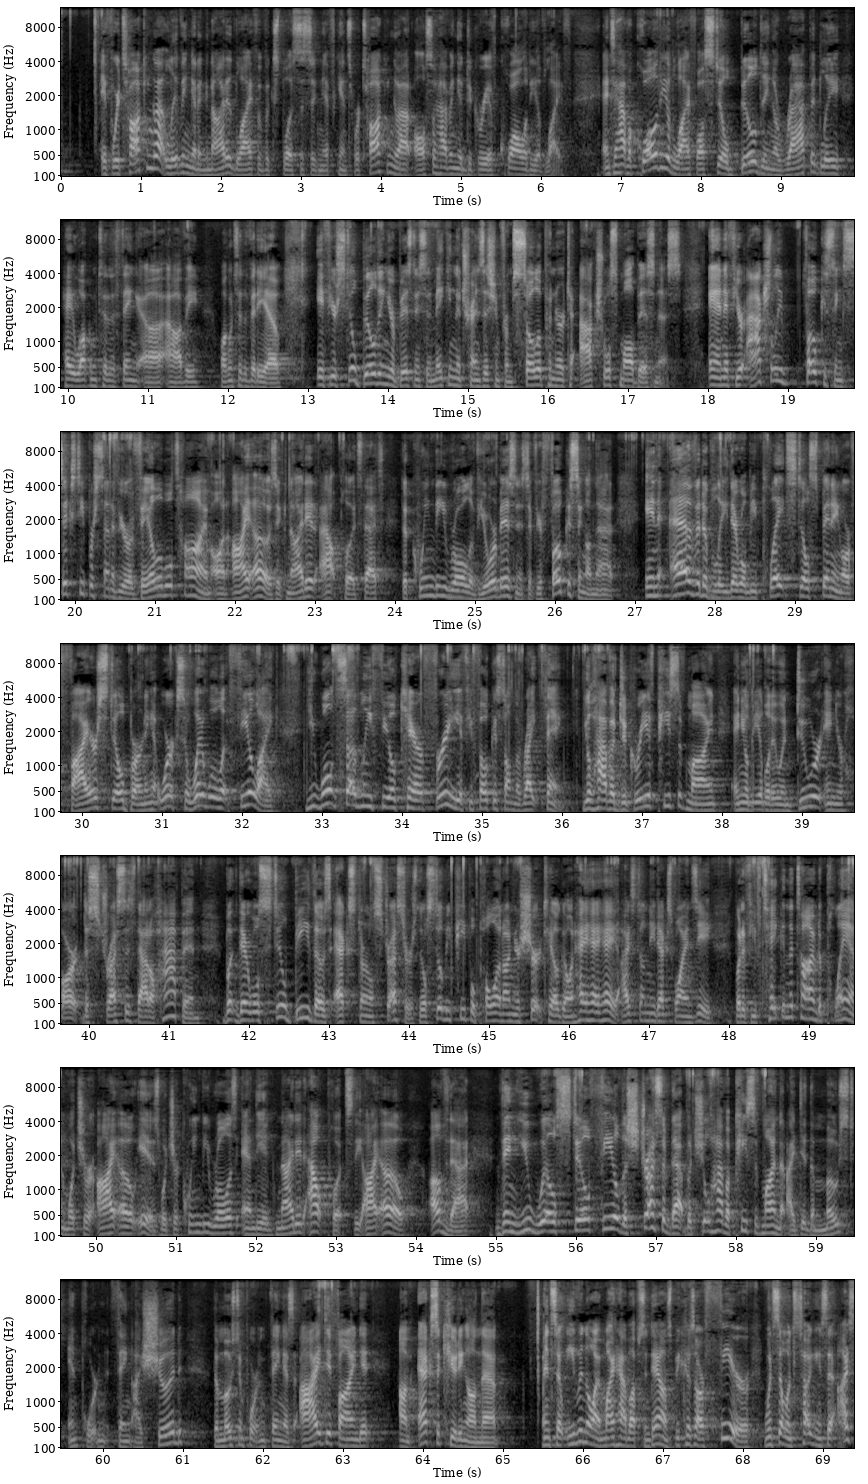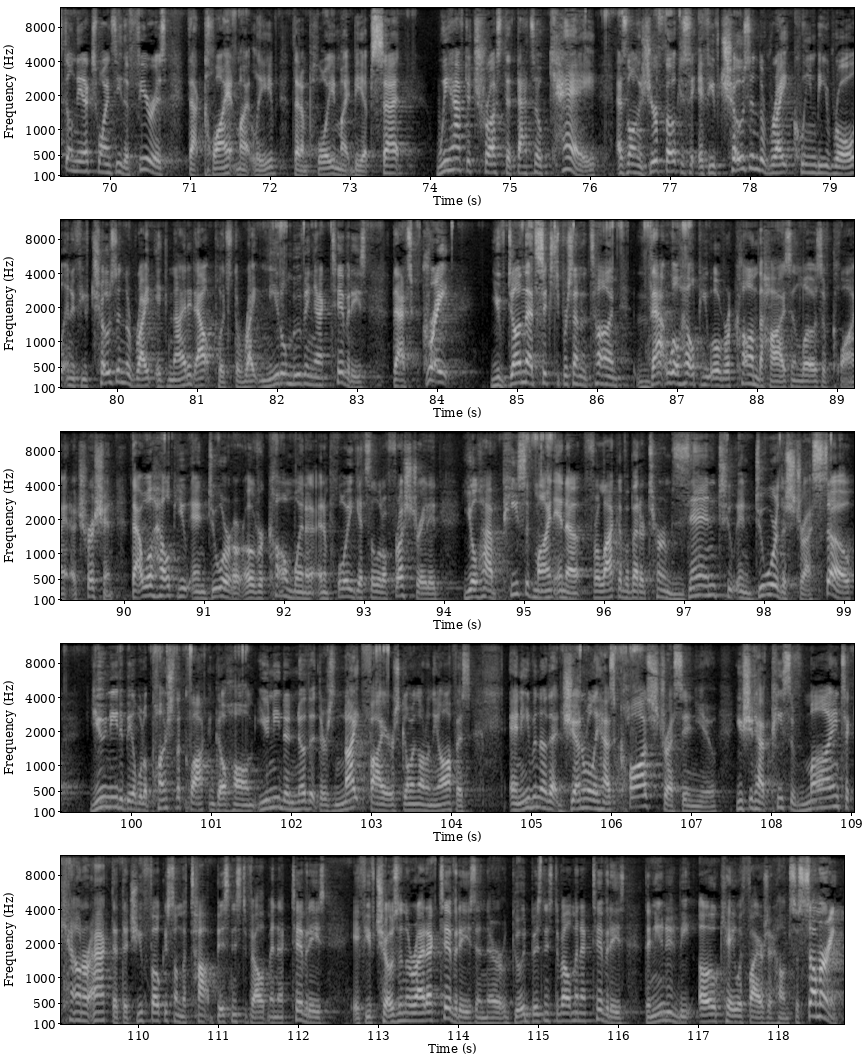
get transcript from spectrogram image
If we're talking about living an ignited life of explosive significance, we're talking about also having a degree of quality of life. And to have a quality of life while still building a rapidly, hey, welcome to the thing, uh, Avi, Welcome to the video. If you're still building your business and making the transition from solopreneur to actual small business, and if you're actually focusing 60% of your available time on IOs, ignited outputs, that's the queen bee role of your business, if you're focusing on that, inevitably there will be plates still spinning or fires still burning at work. So, what will it feel like? You won't suddenly feel carefree if you focus on the right thing. You'll have a degree of peace of mind and you'll be able to endure in your heart the stresses that'll happen, but there will still be those external stressors. There'll still be people pulling on your shirt tail going, hey, hey, hey, I still need X, Y, and Z. But if you've taken the time to plan what your IO is, what your queen bee role is, and the ignited outputs, the IO of that, then you will still feel the stress of that, but you'll have a peace of mind that I did the most important thing I should the most important thing is I defined it, I'm executing on that. And so even though I might have ups and downs, because our fear when someone's tugging and say, I still need X, Y, and Z, the fear is that client might leave, that employee might be upset. We have to trust that that's okay as long as you're focusing. If you've chosen the right queen bee role and if you've chosen the right ignited outputs, the right needle moving activities, that's great. You've done that 60% of the time. That will help you overcome the highs and lows of client attrition. That will help you endure or overcome when an employee gets a little frustrated. You'll have peace of mind in a, for lack of a better term, zen to endure the stress. So you need to be able to punch the clock and go home. You need to know that there's night fires going on in the office. And even though that generally has caused stress in you, you should have peace of mind to counteract that, that you focus on the top business development activities if you've chosen the right activities and they're good business development activities, then you need to be okay with fires at home. So, summary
